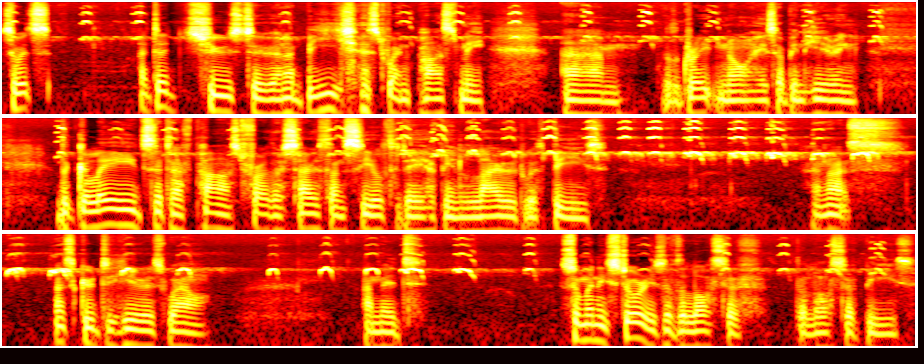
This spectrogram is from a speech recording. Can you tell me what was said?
So it's, I did choose to, and a bee just went past me um, with great noise. I've been hearing the glades that I've passed further south on Seil today have been loud with bees, and that's that's good to hear as well. Amid so many stories of the loss of the loss of bees.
